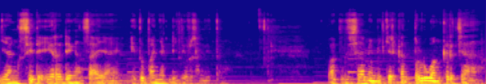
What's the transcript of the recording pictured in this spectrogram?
yang sedaerah dengan saya itu banyak di jurusan itu. Waktu itu saya memikirkan peluang kerja.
